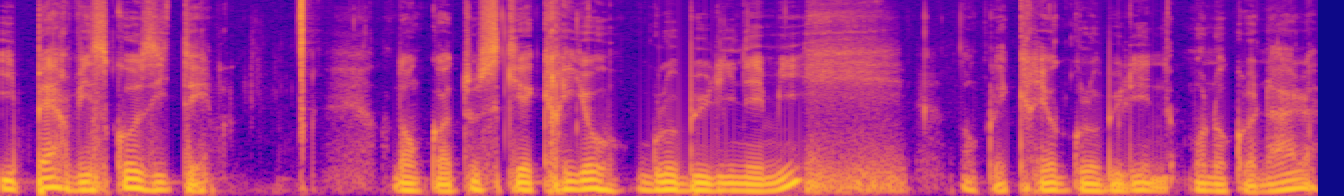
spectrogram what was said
hyperviscosité. Donc euh, tout ce qui est cryoglobulinémie, donc les cryoglobulines monoclonales,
